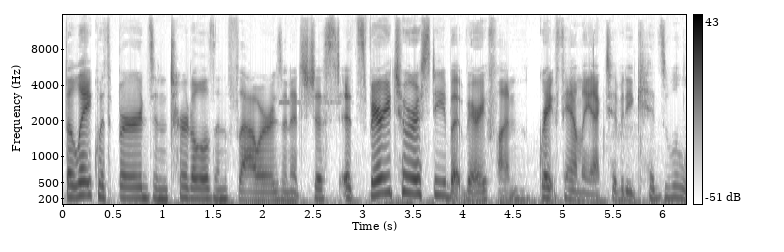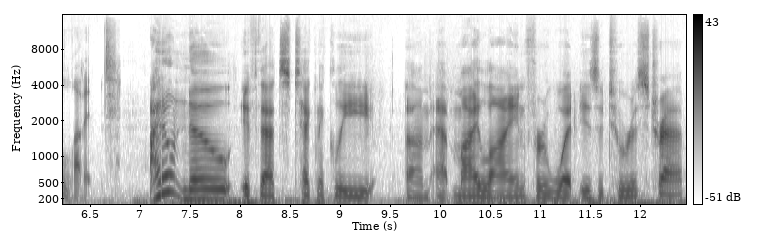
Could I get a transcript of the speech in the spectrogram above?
the lake with birds and turtles and flowers. And it's just, it's very touristy, but very fun. Great family activity. Kids will love it. I don't know if that's technically um, at my line for what is a tourist trap.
